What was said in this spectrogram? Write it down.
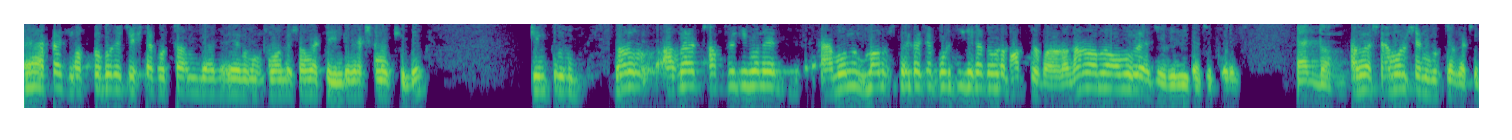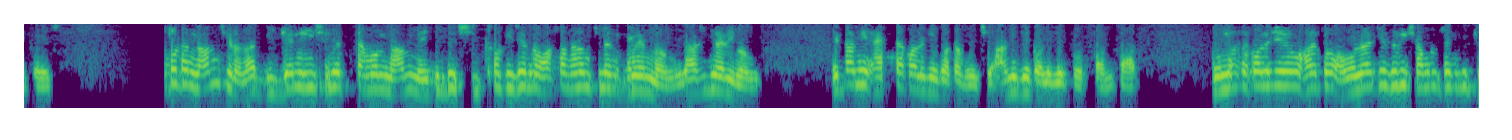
একটা যত্ন করে চেষ্টা করতাম এবং তোমাদের সঙ্গে একটা ইন্টারাকশনও ছিল। কিন্তু ধরো আমরা ছাত্র জীবনে এমন মানুষদের কাছে পড়েছি যেটা তোমরা ভাবতে পারো না। ধরো আমরা অমূল্য চৌধুরীর কাছে পড়েছি। একদম। আমরা শ্যামল সেনগুপ্তের কাছে পড়েছি। অতটা নাম ছিল না, বিজ্ঞানী হিসেবে তেমন নাম নেই, কিন্তু শিক্ষক হিসেবে অসাধারণ ছিলেন হেমেন বাবু, রাসবিহারী বাবু। এটা আমি একটা কলেজের কথা বলছি, আমি যে কলেজে পড়তাম তার। উন্নত কলেজে হয়তো অমলরায় চৌধুরী, শ্যামল সেনগুপ্ত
